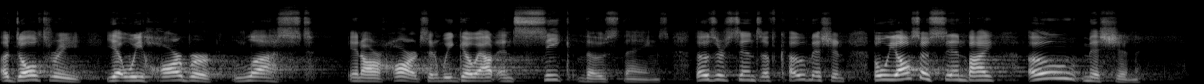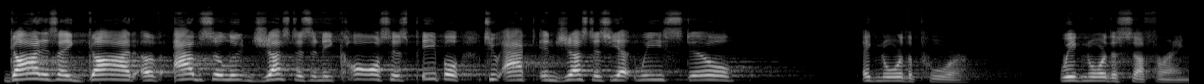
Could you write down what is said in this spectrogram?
adultery, yet we harbor lust in our hearts and we go out and seek those things. Those are sins of commission, but we also sin by omission. God is a God of absolute justice and He calls His people to act in justice, yet we still ignore the poor. We ignore the suffering.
